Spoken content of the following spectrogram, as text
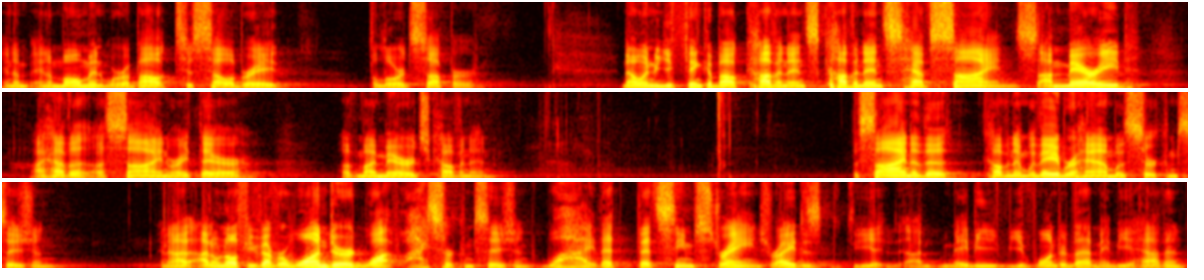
in a, in a moment, we're about to celebrate the Lord's Supper. Now, when you think about covenants, covenants have signs. I'm married, I have a, a sign right there of my marriage covenant. The sign of the covenant with Abraham was circumcision. And I, I don't know if you've ever wondered why, why, circumcision? Why? That, that seems strange, right? Is, uh, maybe you've wondered that, maybe you haven't.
